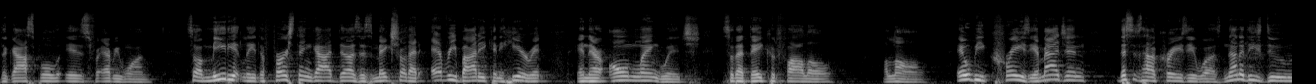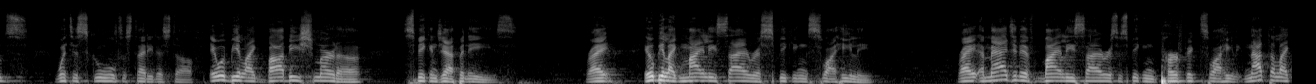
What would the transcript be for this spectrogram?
the gospel is for everyone. So immediately, the first thing God does is make sure that everybody can hear it in their own language so that they could follow along. It would be crazy. Imagine this is how crazy it was. None of these dudes went to school to study this stuff. It would be like Bobby Shmurda speaking Japanese, right? It would be like Miley Cyrus speaking Swahili, right? Imagine if Miley Cyrus was speaking perfect Swahili, not the like,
